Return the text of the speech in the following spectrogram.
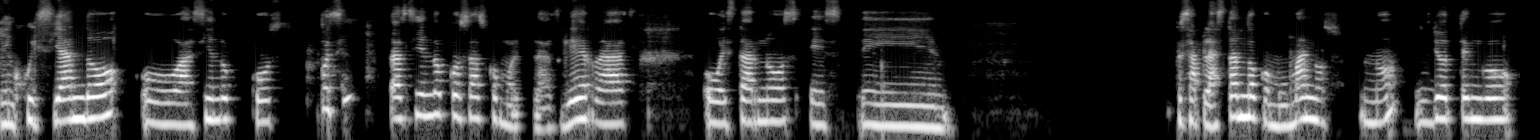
enjuiciando o haciendo cosas, pues sí, haciendo cosas como las guerras o estarnos, este, pues aplastando como humanos, ¿no? Yo tengo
